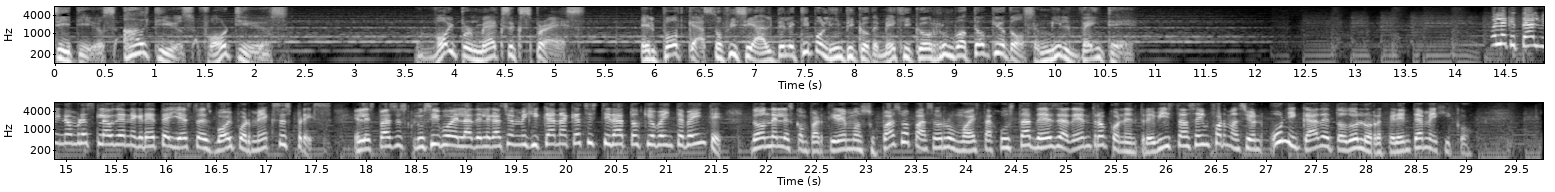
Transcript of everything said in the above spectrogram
Sitius, Altius, Fortius. Voy por Mex Express, el podcast oficial del equipo olímpico de México rumbo a Tokio 2020. Hola, ¿qué tal? Mi nombre es Claudia Negrete y esto es Voy por Mex Express, el espacio exclusivo de la delegación mexicana que asistirá a Tokio 2020, donde les compartiremos su paso a paso rumbo a esta justa desde adentro con entrevistas e información única de todo lo referente a México.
